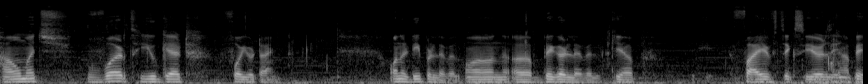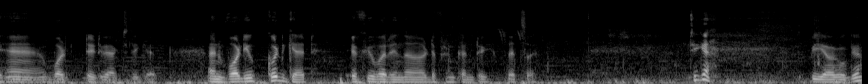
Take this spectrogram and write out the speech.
how much worth you get for your time on a deeper level on a bigger level कि आप फाइव सिक्स ईयर्स यहाँ पे हैं what did you actually get and what you could get if you were in a different country that's ठीक है? पी हो गया।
